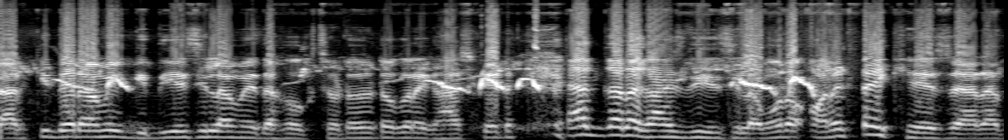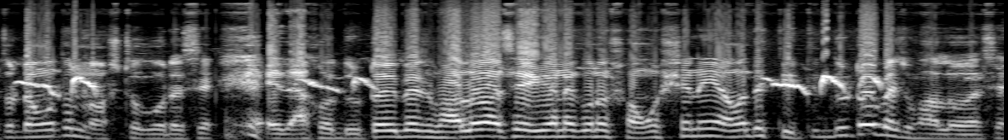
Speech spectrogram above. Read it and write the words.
টার্কিদের আমি দিয়েছিলাম, এই দেখো, ছোট ছোট করে ঘাস কেটে এক গাদা ঘাস দিয়েছিলাম। ওরা অনেকটাই খেয়েছে আর এতটা মতো নষ্ট করেছে। এই দেখো, দুটোই বেশ ভালো আছে, এখানে কোনো সমস্যা নেই। আমাদের তিতির দুটোও বেশ ভালো আছে।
